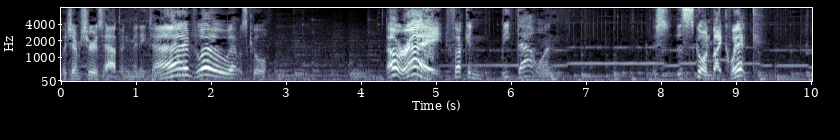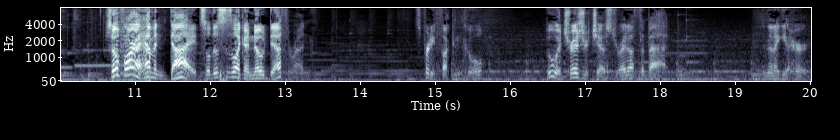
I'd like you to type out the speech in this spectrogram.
which I'm sure has happened many times. Whoa, that was cool. All right, fucking beat that one. This this is going by quick. So far, I haven't died, so this is like a no death run. It's pretty fucking cool. Ooh, a treasure chest right off the bat. And then I get hurt.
